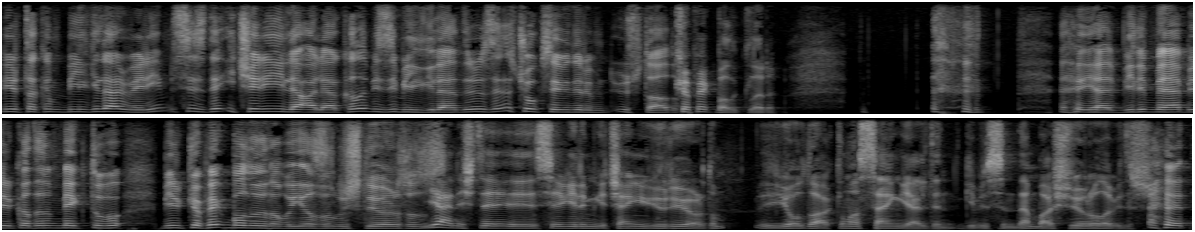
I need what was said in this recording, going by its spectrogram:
bir takım bilgiler vereyim. Siz de içeriğiyle alakalı bizi bilgilendirirseniz çok sevinirim üstadım. Köpek balıkları. yani bilinmeyen bir kadının mektubu bir köpek balığına mı yazılmış diyorsunuz? Yani işte e, sevgilim geçen gün yürüyordum. E, yolda aklıma sen geldin gibisinden başlıyor olabilir. Evet.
